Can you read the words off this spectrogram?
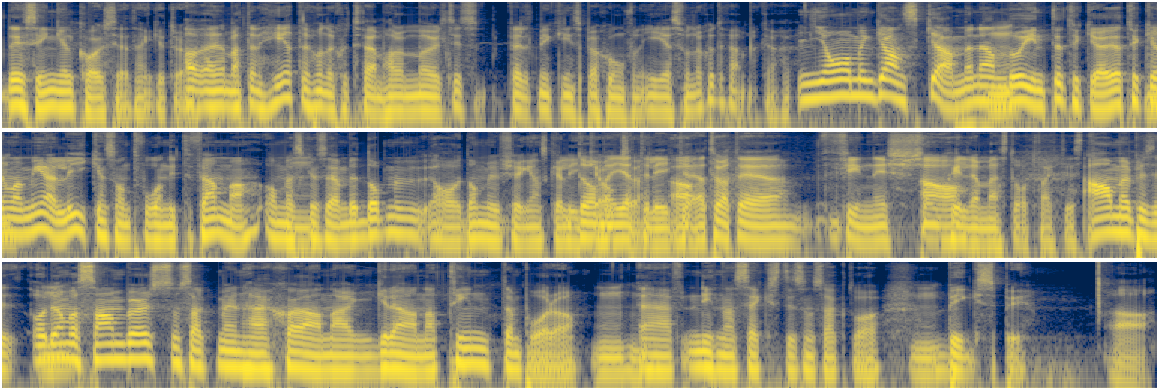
det är single coils helt enkelt tror jag. Ja, att den heter 175 har den möjligtvis väldigt mycket inspiration från ES 175 då, kanske? Ja, men ganska, men ändå Mm. inte tycker jag. Jag tycker Mm. den var mer lik en sån 295 om jag ska Mm. säga. Men de, är- ja, de är i och för sig ganska lika De är också. jättelika. Ja. Jag tror att det är finish som Ja. skiljer mest åt faktiskt. Ja, men precis. Och den Mm. var Sunburst, som sagt, med den här sköna gröna tinten på då. Mhm. Eh, 1960 som sagt var Mm. Bigsby. Ja.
